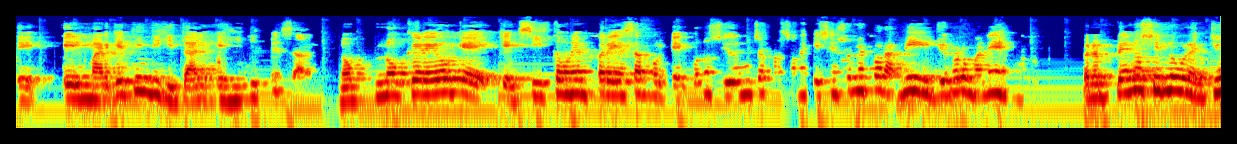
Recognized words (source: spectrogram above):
eh, el marketing digital es indispensable. No, no creo que, que, exista una empresa, porque he conocido muchas personas que dicen, eso no es para mí, yo no lo manejo. Pero en pleno siglo XXI,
